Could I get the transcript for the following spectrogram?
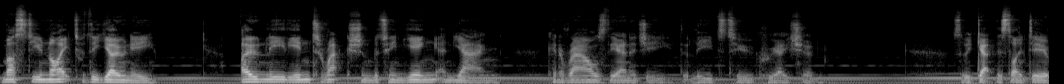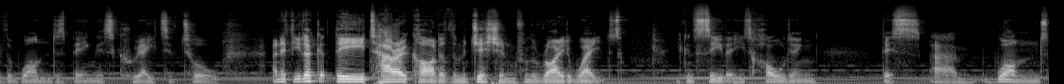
must unite with the yoni, only the interaction between yin and yang can arouse the energy that leads to creation. So we get this idea of the wand as being this creative tool. And if you look at the tarot card of the magician from the Rider Waite, you can see that he's holding this um, wand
